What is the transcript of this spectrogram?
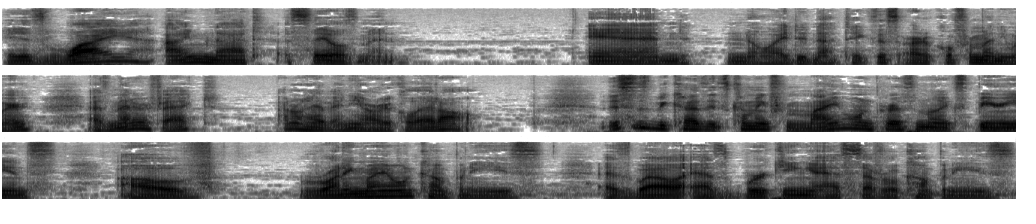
it is why I'm not a salesman. And no, I did not take this article from anywhere. As a matter of fact, I don't have any article at all. This is because it's coming from my own personal experience of running my own companies as well as working at several companies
